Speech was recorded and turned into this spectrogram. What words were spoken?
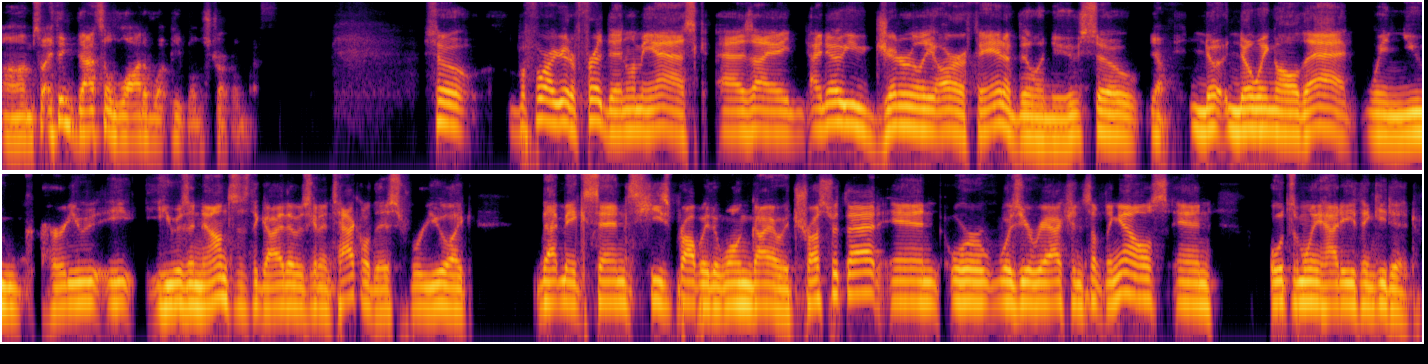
Um, so I think that's a lot of what people have struggled with. So before I go to Fred, then let me ask: as I I know you generally are a fan of Villeneuve, so yeah, no, knowing all that, when you heard he, he he was announced as the guy that was going to tackle this, were you like? That makes sense. He's probably the one guy I would trust with that. And, or was your reaction something else? And ultimately, how do you think he did?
